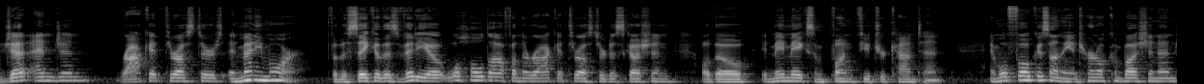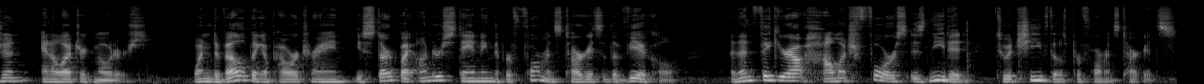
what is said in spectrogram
jet engine, rocket thrusters, and many more. For the sake of this video, we'll hold off on the rocket thruster discussion, although it may make some fun future content, and we'll focus on the internal combustion engine and electric motors. When developing a powertrain, you start by understanding the performance targets of the vehicle, and then figure out how much force is needed to achieve those performance targets.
